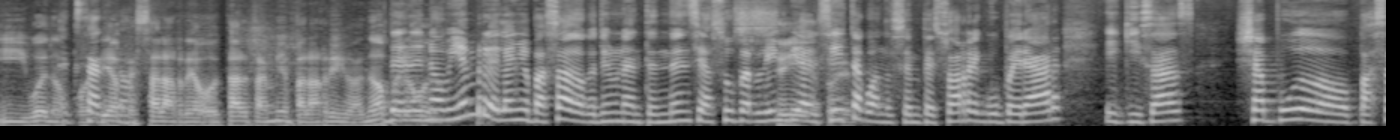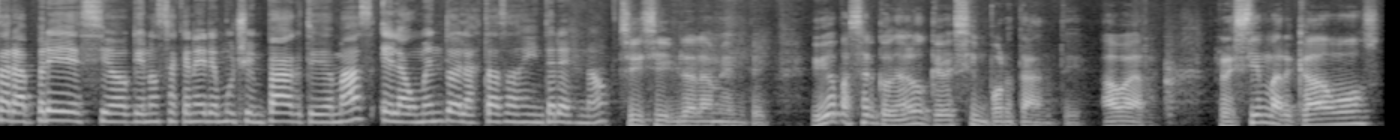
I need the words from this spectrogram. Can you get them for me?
y bueno, podría empezar a rebotar también para arriba, ¿no? Pero Desde noviembre del año pasado, que tiene una tendencia súper limpia Sí, alcista, cuando se empezó a recuperar y quizás ya pudo pasar a precio, que no se genere mucho impacto y demás, el aumento de las tasas de interés, ¿no? Sí, sí, claramente. Y voy a pasar con algo que es importante. A ver, recién marcábamos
